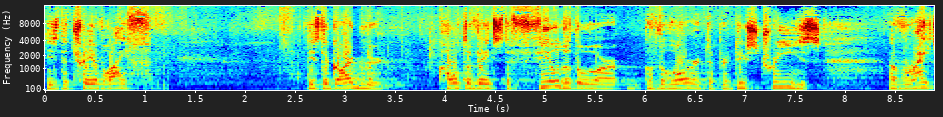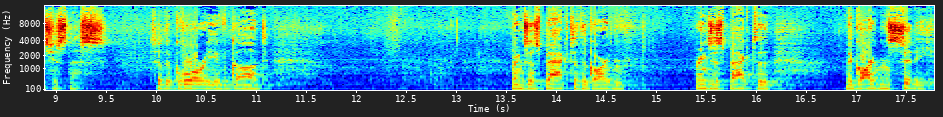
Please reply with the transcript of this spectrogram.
He's the tree of life. He's the gardener, cultivates the field of the Lord, of the Lord to produce trees of righteousness to the glory of God. Brings us back to the garden, brings us back to the garden city.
